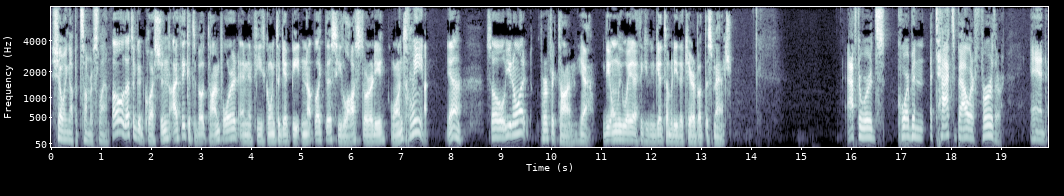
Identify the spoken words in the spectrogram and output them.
showing up at SummerSlam? Oh, that's a good question. I think it's about time for it. And if he's going to get beaten up like this, he lost already once. Clean. Yeah. So you know what? Perfect time. Yeah. The only way I think you can get somebody to care about this match. Afterwards, Corbin attacks Balor further and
